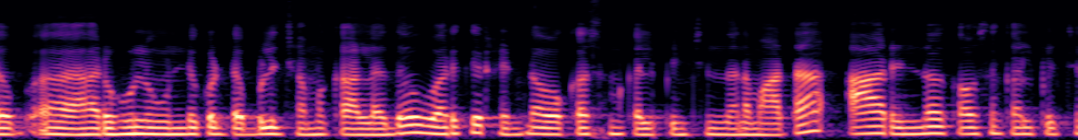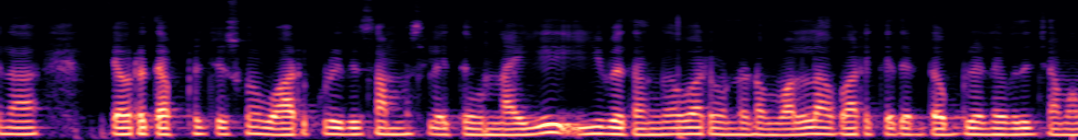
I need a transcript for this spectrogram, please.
డబ్బు అర్హులు ఉండి కూడా డబ్బులు జమ కాలేదో వారికి రెండో అవకాశం కల్పించిందనమాట ఆ రెండో అవకాశం కల్పించిన ఎవరైతే అప్లై చేసుకుని వారికి కూడా ఇది సమస్యలు అయితే ఉన్నాయి. ఈ విధంగా వారు ఉండడం వల్ల వారికి అయితే డబ్బులు అనేవి జమ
